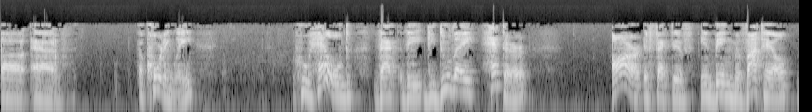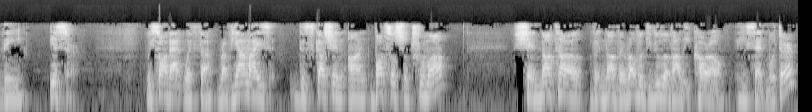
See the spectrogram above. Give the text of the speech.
uh, uh, accordingly, who held that the Gidule Heter are effective in being Mevatel the Isser. We saw that with uh, Rav Yanai's discussion on Botzel Shel Truma, Shenota V'Rova Gidula Val Ikoro, he said mutter,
